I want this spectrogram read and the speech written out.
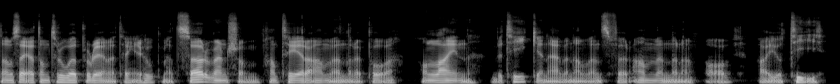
de säger att de tror att problemet hänger ihop med att servern som hanterar användare på online-butiken även används för användarna av IoT-grejerna.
